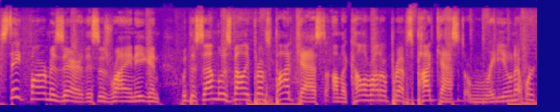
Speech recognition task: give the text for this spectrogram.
State Farm is there. This is Rion Eagan with the San Luis Valley Preps podcast on the Colorado Preps Podcast Radio Network.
